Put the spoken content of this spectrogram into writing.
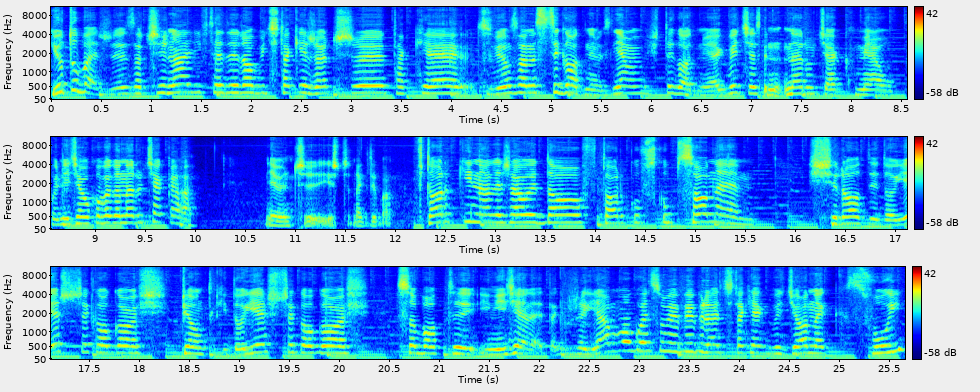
YouTuberzy zaczynali wtedy robić takie rzeczy, takie związane z tygodniem, z dniami w tygodniu. Jak wiecie, Naruciak miał poniedziałkowego Naruciaka, nie wiem, czy jeszcze nagrywam. Wtorki należały do wtorków z Kupsonem. Środy do jeszcze kogoś, piątki do jeszcze kogoś, soboty i niedzielę. Także ja mogłem sobie wybrać tak jakby dzionek swój,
